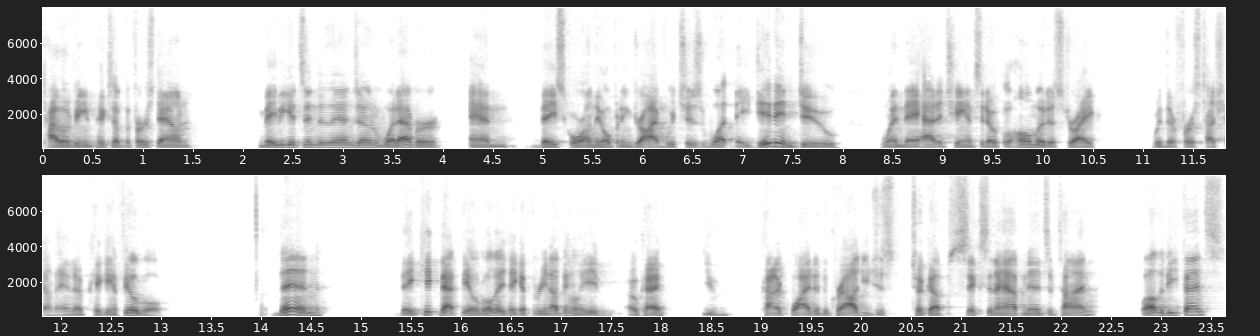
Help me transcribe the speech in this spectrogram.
Tyler Lavine picks up the first down, maybe gets into the end zone, whatever, and they score on the opening drive, which is what they didn't do when they had a chance at Oklahoma to strike with their first touchdown. They ended up kicking a field goal. Then they kick that field goal. They take a three nothing lead. Okay, you've kind of quieted the crowd. You just took up six and a half minutes of time. Well, the defense,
